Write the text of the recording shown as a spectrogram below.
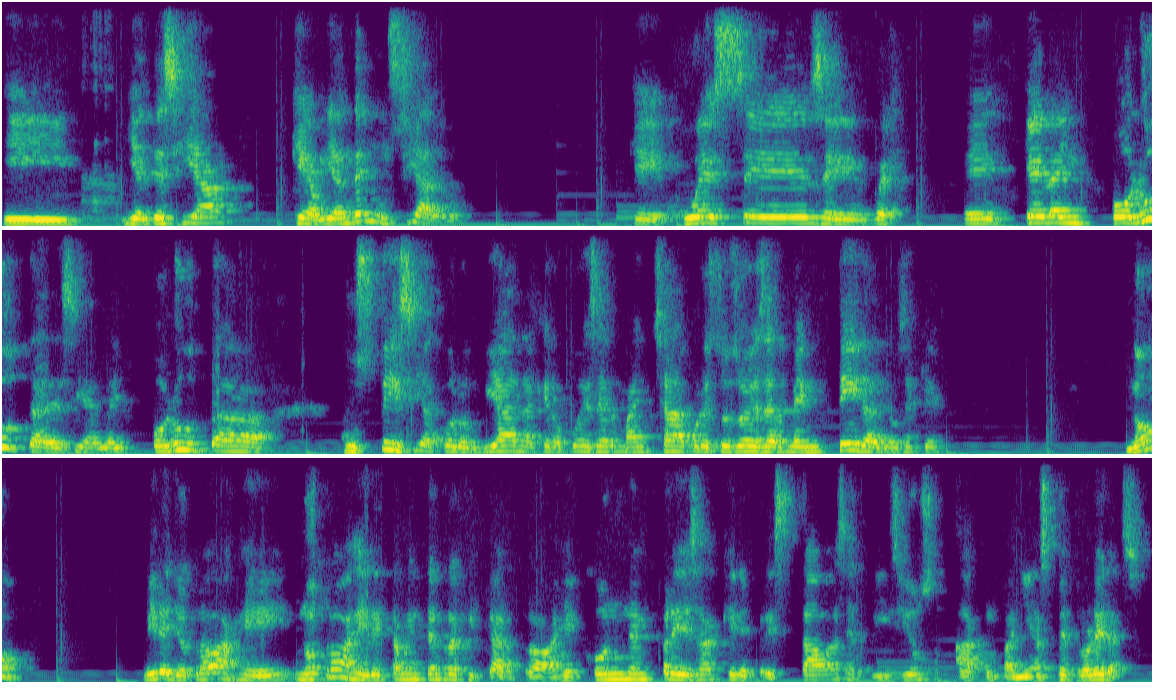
Y, y él decía que habían denunciado que jueces, eh, eh, que la impoluta, decía, la impoluta justicia colombiana, que no puede ser manchada por esto, eso debe ser mentira, no sé qué. No, Mire, yo trabajé, no trabajé directamente en Reficar, trabajé con una empresa que le prestaba servicios a compañías petroleras.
